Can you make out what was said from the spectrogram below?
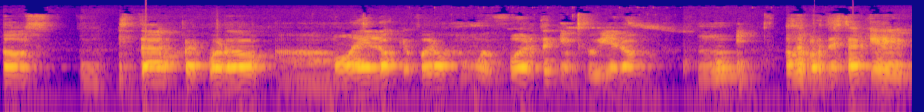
dos recuerdo modelos que fueron muy fuertes, que influyeron muy. Deportistas que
